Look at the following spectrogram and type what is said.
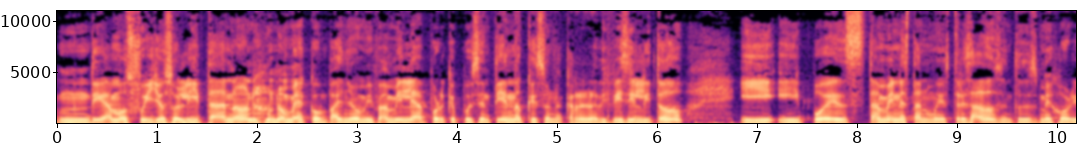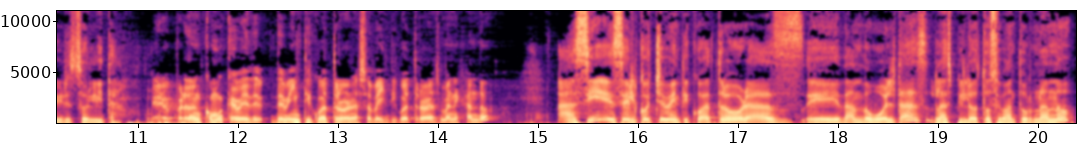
mm, digamos fui yo solita, ¿no? ¿no? No me acompañó mi familia porque pues entiendo que es una carrera difícil y todo y, y pues también están muy estresados, entonces mejor ir solita. Pero perdón, ¿cómo que de, de 24 horas? ¿O 24 horas manejando? Así es el coche 24 horas eh, dando vueltas, las pilotos se van turnando.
